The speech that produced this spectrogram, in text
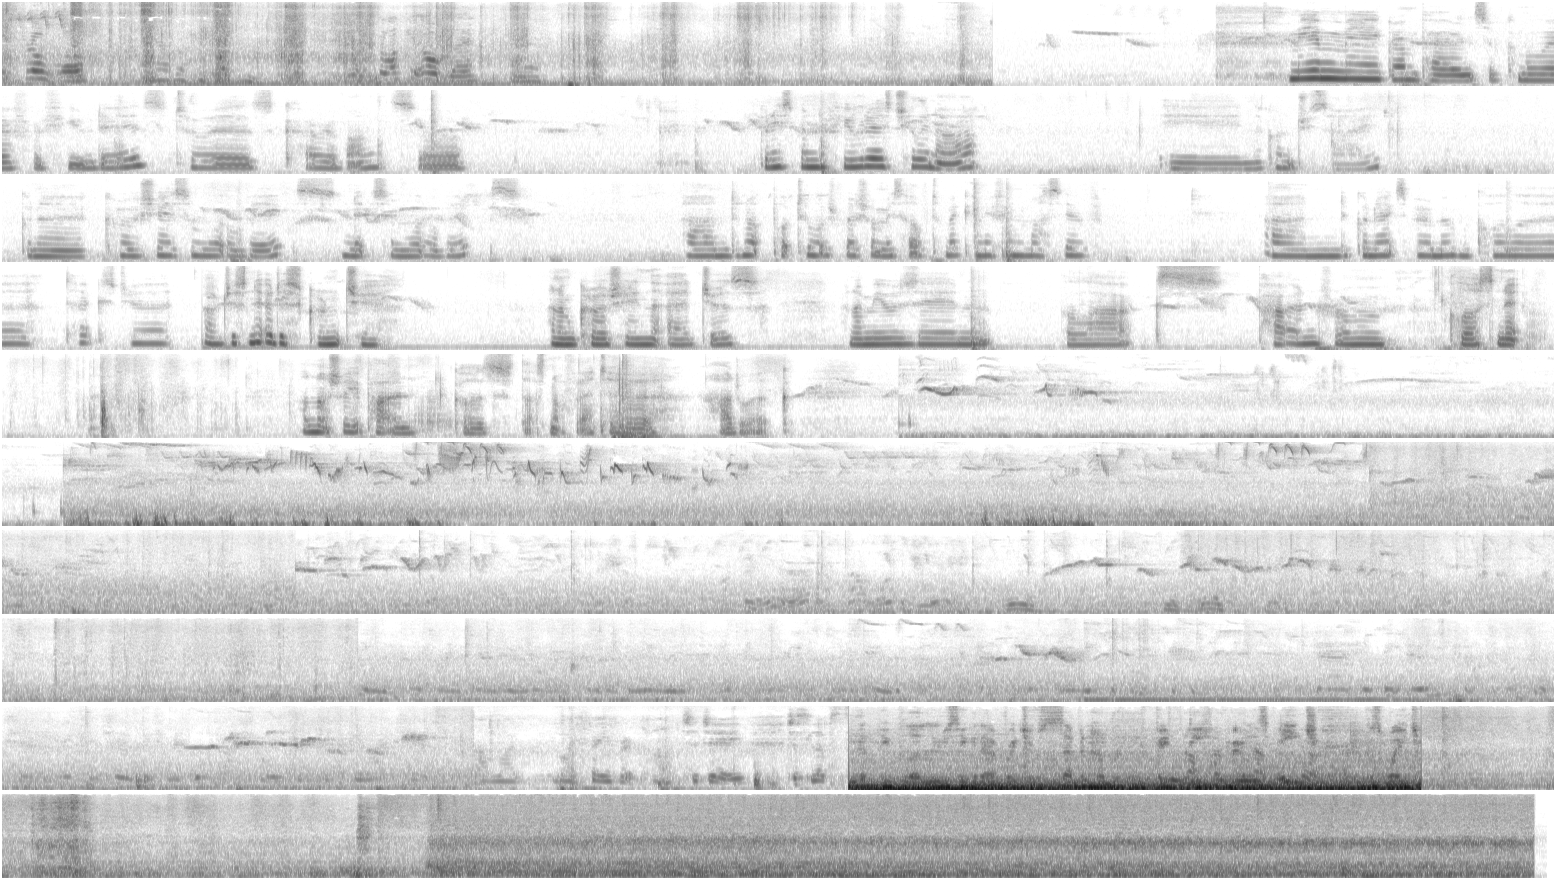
front there. Let's lock it up there. Me and my grandparents have come away for a few days to a caravan, so I'm gonna spend a few days chilling out in the countryside. Gonna crochet some little bits, knit some little bits, and not put too much pressure on myself to make anything massive. And gonna experiment with colour, texture. I've just knitted a scrunchie and I'm crocheting the edges and I'm using a lax pattern from Close Knit. I'll not show you pattern because that's not fair to her hard work. To do. Just love that people are losing an average of £750 each because wages.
